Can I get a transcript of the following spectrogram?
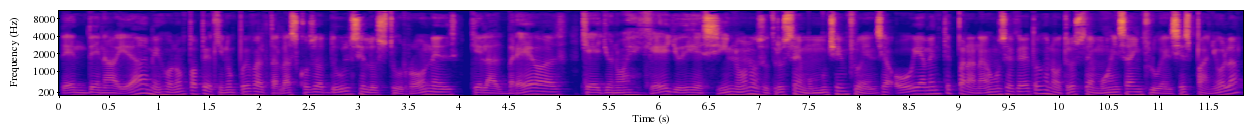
De, de Navidad, me dijo, no, papi, aquí no puede faltar las cosas dulces, los turrones, que las brevas, que yo no sé qué. Yo dije, sí, no, nosotros tenemos mucha influencia. Obviamente, para nada es un secreto que nosotros tenemos esa influencia española,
